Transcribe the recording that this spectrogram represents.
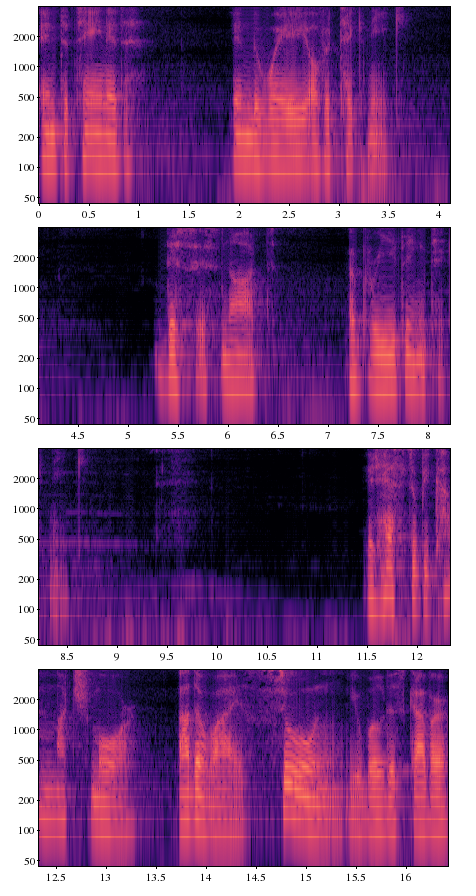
entertain it in the way of a technique. This is not a breathing technique. It has to become much more. Otherwise, soon you will discover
